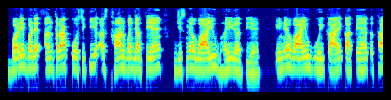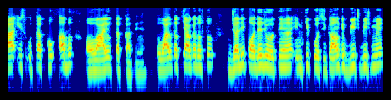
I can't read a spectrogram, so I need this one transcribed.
बड़े बड़े अंतरा कोशिकीय स्थान बन जाते हैं, जिसमें वायु भरी रहती है। इन्हें वायु गुहिकाएँ कहते हैं तथा इस उतक को अब वायु तक कहते हैं। तो वायु तक क्या होगा दोस्तों? जली पौधे जो होते हैं, इनकी कोशिकाओं के बीच बीच में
